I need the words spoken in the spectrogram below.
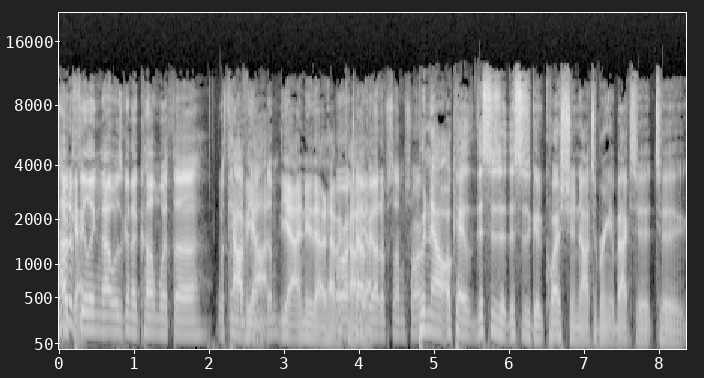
had Okay. a feeling that was going to come with a with caveat. addendum Yeah, I knew that would have or a a caveat. caveat of some sort. But now, okay, this is a this is a good question. Not to bring it back to to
